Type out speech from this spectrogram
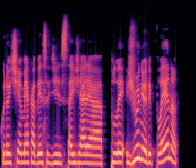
quando eu tinha minha cabeça de estagiária júnior e plena,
